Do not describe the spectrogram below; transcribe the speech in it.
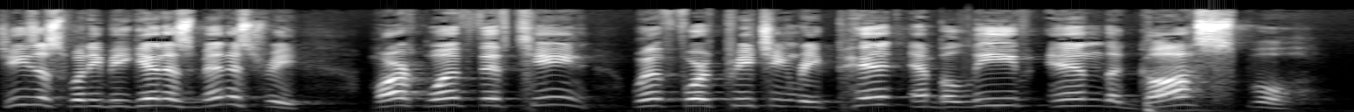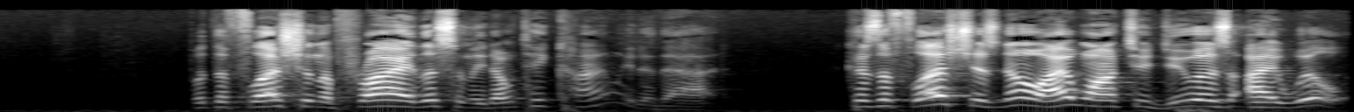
Jesus, when he began his ministry, Mark 1:15, went forth preaching, repent and believe in the gospel. But the flesh and the pride, listen, they don't take kindly to that. Because the flesh says, no, I want to do as I will.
